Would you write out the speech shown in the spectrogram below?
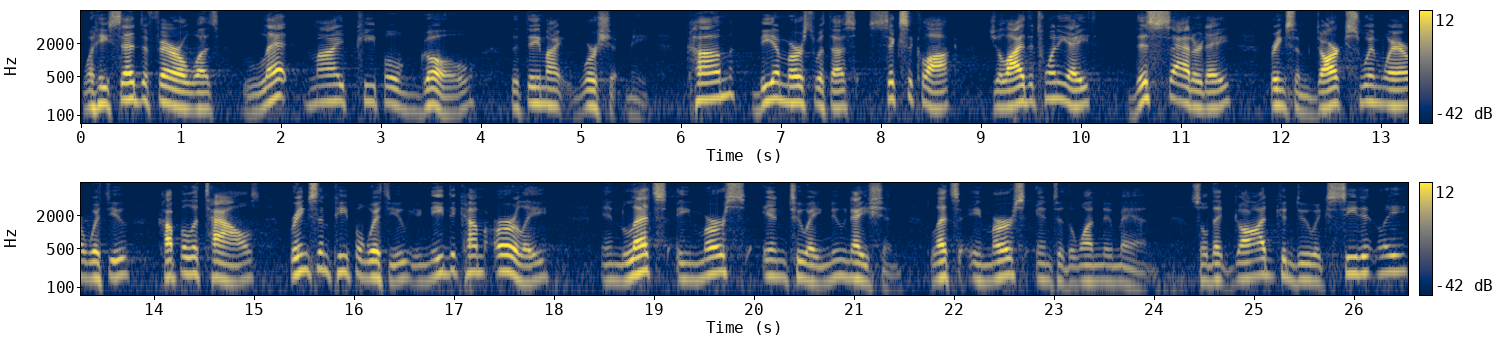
what he said to Pharaoh was, Let my people go that they might worship me. Come, be immersed with us, 6 o'clock, July the 28th, this Saturday. Bring some dark swimwear with you, couple of towels. Bring some people with you. You need to come early, and let's immerse into a new nation. Let's immerse into the one new man so that God can do exceedingly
